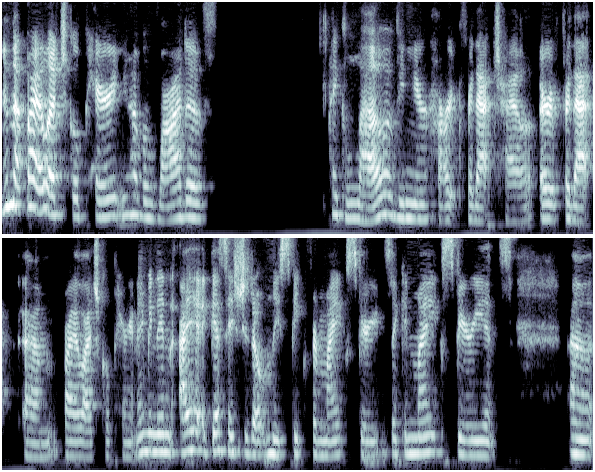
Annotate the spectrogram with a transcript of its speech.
and that biological parent you have a lot of like love in your heart for that child or for that um, biological parent. I mean and I, I, guess i should only speak from my experience. Like in my experience uh,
